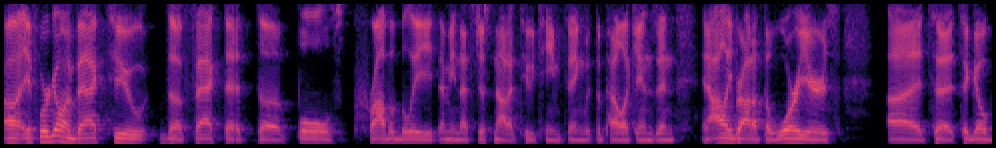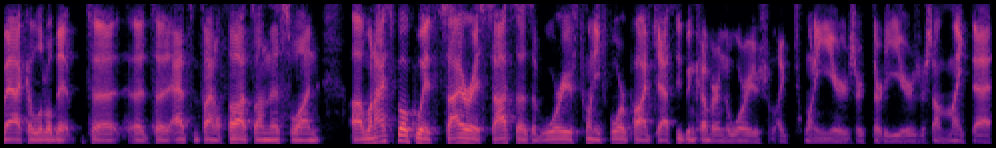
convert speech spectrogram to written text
Uh, if we're going back to the fact that the Bulls probably, I mean, that's just not a two-team thing with the Pelicans, and and Ali brought up the Warriors. Uh, to to go back a little bit to uh, to add some final thoughts on this one. Uh, when I spoke with Cyrus Saatsaz of Warriors 24 podcast, he's been covering the Warriors for like 20 years or 30 years or something like that.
